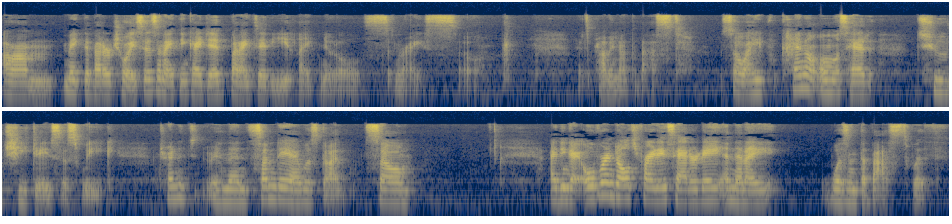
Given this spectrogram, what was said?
um, make the better choices, and I think I did, but I did eat like noodles and rice, so it's probably not the best. So I kind of almost had two cheat days this week. I'm trying to, do, and then Sunday I was good. So I think I overindulged Friday, Saturday, and then I wasn't the best with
